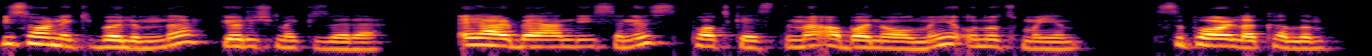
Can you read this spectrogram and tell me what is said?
Bir sonraki bölümde görüşmek üzere. Eğer beğendiyseniz podcast'ime abone olmayı unutmayın. Sporla kalın.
